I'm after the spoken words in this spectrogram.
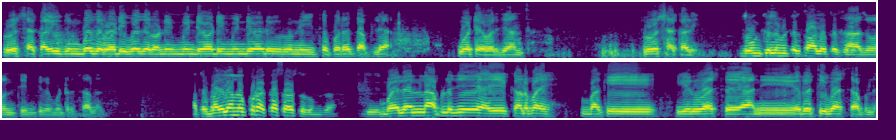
रोज सकाळी इथून बदरवाडी बदरवाडी मेंढेवाडी मेंढेवाडीवरून इथं परत आपल्या गोठ्यावरती आणतो रोज सकाळी. दोन किलोमीटर चालवत हा दोन तीन किलोमीटर चालत. आता बैलांना खुराक कसा असतो तुमचा? जे- बैलांना आपलं जे आहे कडबा आहे बाकी हिरवं असतंय आणि रतीब असतं आपलं.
